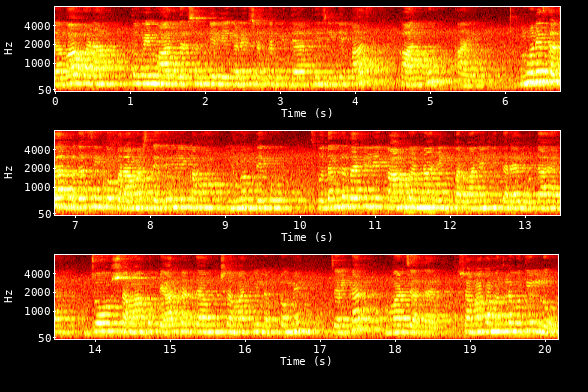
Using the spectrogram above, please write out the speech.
दबाव बढ़ा तो वे मार्गदर्शन के लिए गणेश शंकर विद्यार्थी जी के पास कानपुर आए। उन्होंने सरदार भगत सिंह को परामर्श देते हुए कहा, युवक, देखो, स्वतंत्रता के लिए काम करना एक परवाने की तरह होता है। जो क्षमा को प्यार करता है, उन क्षमा की लपटों में जलकर मर जाता है। क्षमा का मतलब होती है लोभ।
